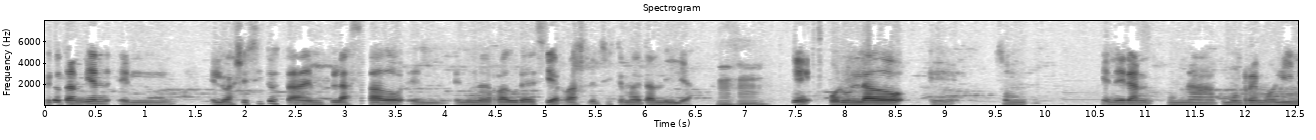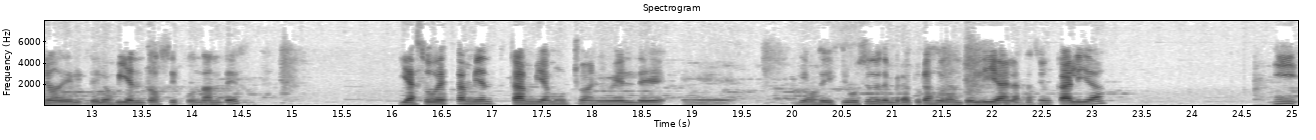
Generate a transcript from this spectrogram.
Pero también el, vallecito está emplazado en, una herradura de sierras del sistema de Tandilia, que por un lado eh, son, generan una, como un remolino de, de los vientos circundantes y a su vez también cambia mucho a nivel de, eh, digamos, de distribución de temperaturas durante el día en la estación cálida y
